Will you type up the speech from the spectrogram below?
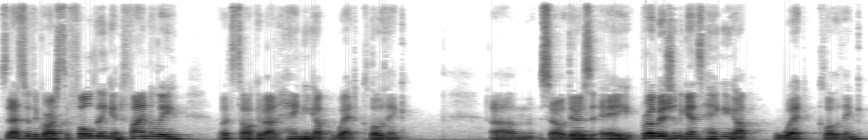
So that's with regards to folding. And finally, let's talk about hanging up wet clothing. Um, so there's a prohibition against hanging up wet clothing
